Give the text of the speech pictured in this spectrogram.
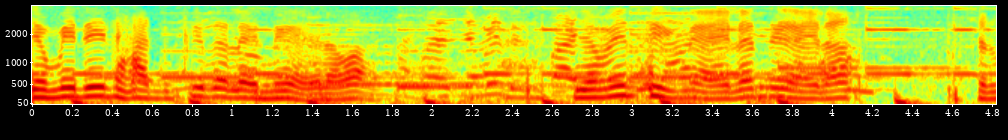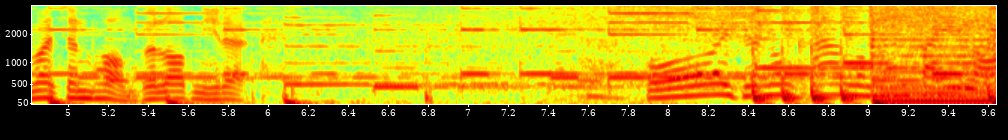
ยังไม่ได้ทันขึ้นอะไรเหนื่อยแล้วอะยังไม่ถึงไปยังไม่ถึงไหนแล้วเหนื่อยแล้ว ฉันว่าฉันผอมก็รอบนี้แหละ โอ้ยฉันต้องข้ามตรงนั้นไปเหรอ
